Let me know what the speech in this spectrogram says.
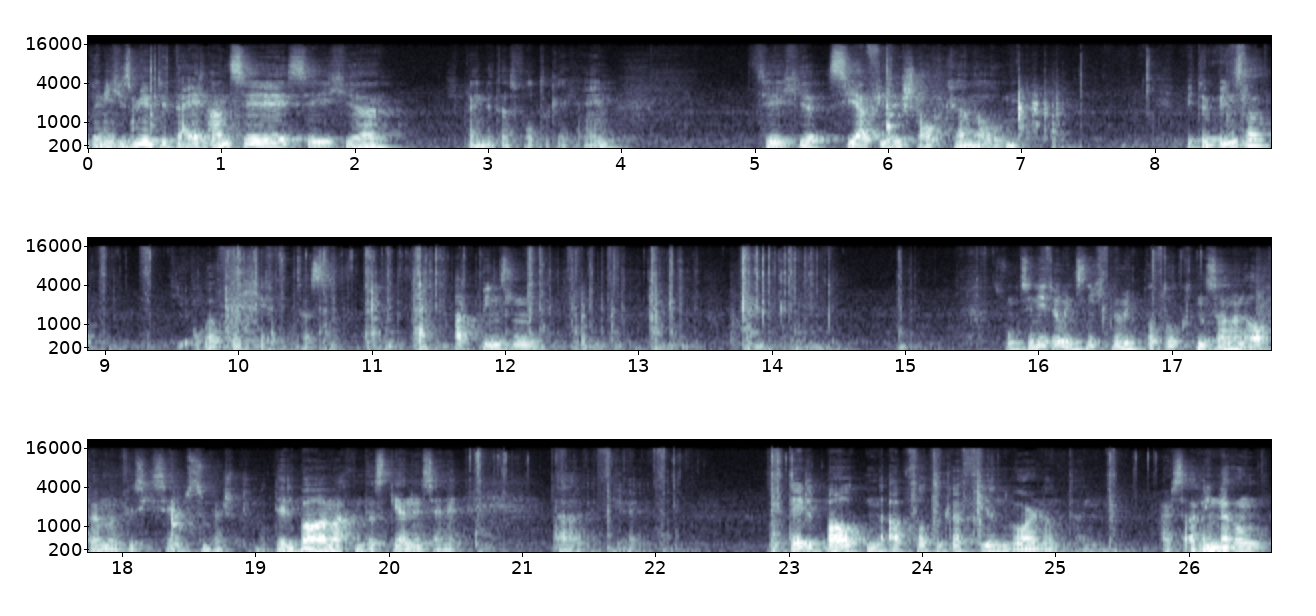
Und wenn ich es mir im Detail ansehe, sehe ich hier, ich blende das Foto gleich ein, sehe ich hier sehr viele Staubkörner oben. Mit dem Pinsel die Oberfläche etwas abpinseln. Es funktioniert übrigens nicht nur mit Produkten, sondern auch wenn man für sich selbst, zum Beispiel Modellbauer machen das gerne, seine äh, ihre Modellbauten abfotografieren wollen und dann als Erinnerung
